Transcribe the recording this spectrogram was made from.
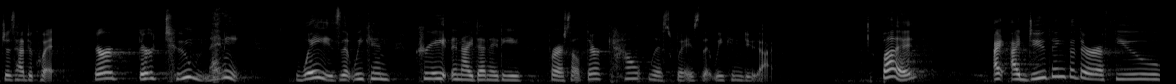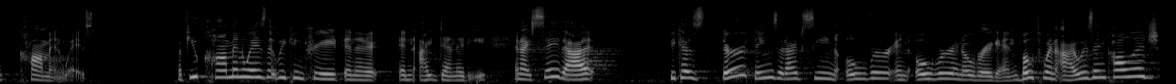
just had to quit. There are, there are too many ways that we can create an identity for ourselves. There are countless ways that we can do that. But I, I do think that there are a few common ways. A few common ways that we can create an, an identity. And I say that because there are things that I've seen over and over and over again, both when I was in college,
